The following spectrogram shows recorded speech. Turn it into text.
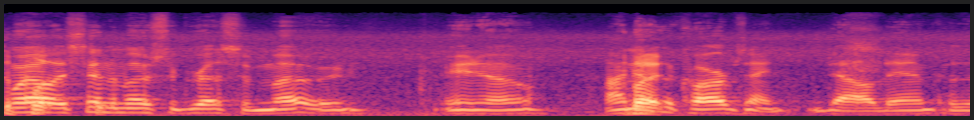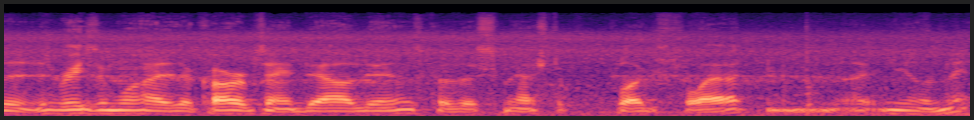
well, it's in the most aggressive mode, you know. I know But- the carbs ain't dialed in because the, the reason why the carbs ain't dialed in is because I smashed the plugs flat. And, uh, you know, man,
